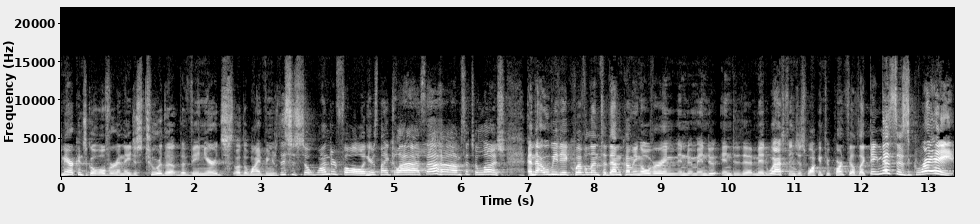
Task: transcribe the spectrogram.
Americans go over and they just tour the, the vineyards or the wine vineyards. This is so wonderful, and here's my glass. Ah, I'm such a lush. And that would be the equivalent to them coming over in, in, into, into the Midwest and just walking through cornfields like, dang, this is great.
